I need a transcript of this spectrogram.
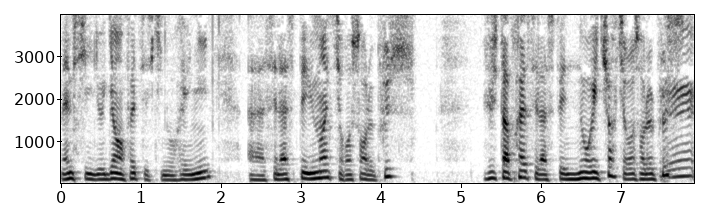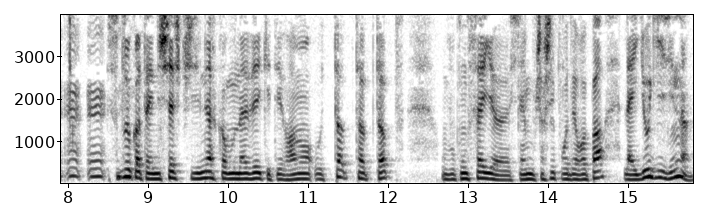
Même si le yoga, en fait, c'est ce qui nous réunit. Euh, c'est l'aspect humain qui ressort le plus Juste après, c'est l'aspect nourriture qui ressort le plus. Mm, mm, mm. Surtout quand tu as une chef cuisinière comme on avait qui était vraiment au top, top, top. On vous conseille, euh, si vous cherchez pour des repas, la Yogizine.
